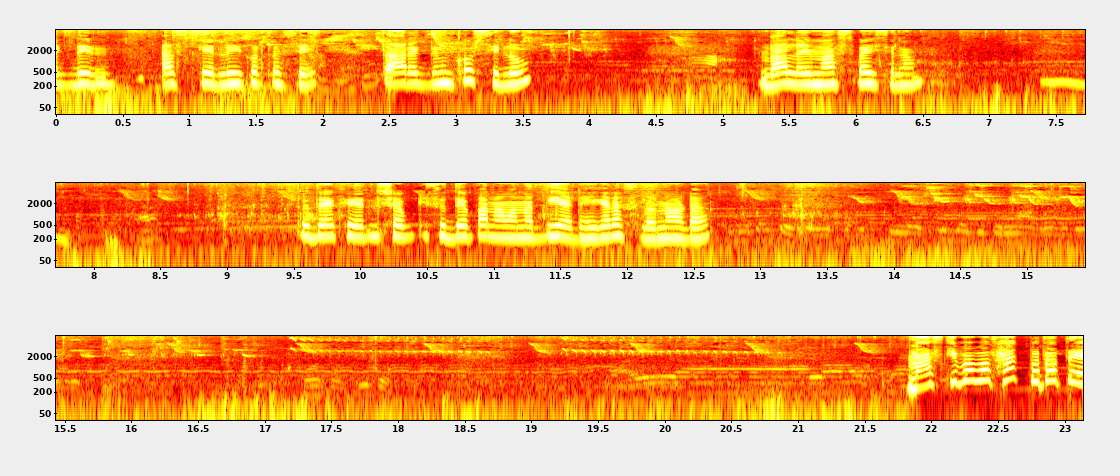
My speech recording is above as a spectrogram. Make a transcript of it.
একদিন আজকে লুই করতেছে। তো আর একদিন করছিল। ভালোই মাছ পাইছিলাম। তো দেখেন সব কিছু দিয়ে পানা মানা দিয়ে ঢেকে রাখছিল না ওটা মাছ কি বাবা থাকব তাতে?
